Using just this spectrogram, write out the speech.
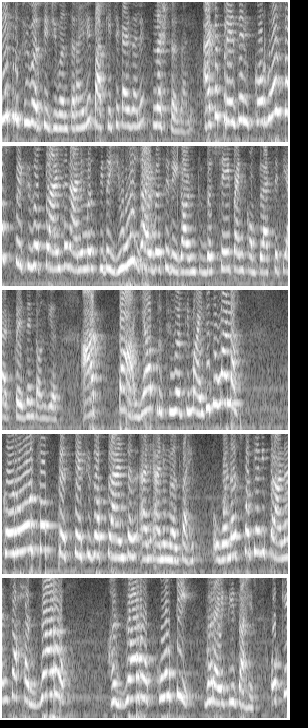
ते पृथ्वीवरती जिवंत राहिले. बाकीचे काय झाले? नष्ट झाले. At a present crores of species of plants and animals with a huge diversity regard to the shape and complexity at present on the earth आता या पृथ्वीवरती माहिती तुम्हाला? Crores of species of plants and animals आहेत वनस्पती आणि प्राण्यांच्या हजारो हजारो कोटी व्हरायटीज आहेत. Okay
